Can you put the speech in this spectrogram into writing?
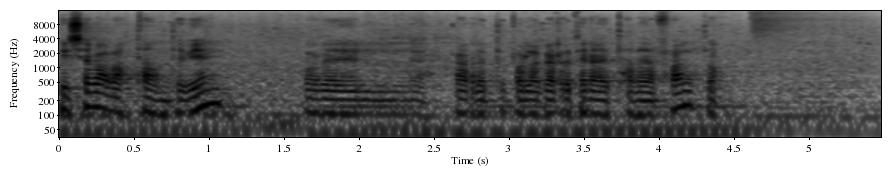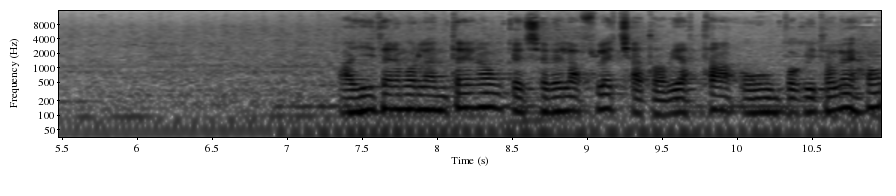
Aquí se va bastante bien por, el por la carretera esta de asfalto. Allí tenemos la entrega, aunque se ve la flecha, todavía está un poquito lejos.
